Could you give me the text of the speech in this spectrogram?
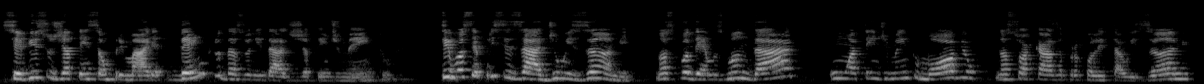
serviços de atenção primária dentro das unidades de atendimento. Se você precisar de um exame, nós podemos mandar um atendimento móvel na sua casa para coletar o exame,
